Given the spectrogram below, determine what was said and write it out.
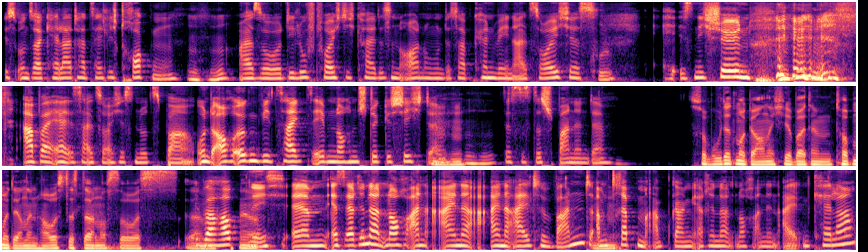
ist unser Keller tatsächlich trocken. Mhm. Also die Luftfeuchtigkeit ist in Ordnung und deshalb können wir ihn als solches cool er ist nicht schön, aber er ist als solches nutzbar. Und auch irgendwie zeigt es eben noch ein Stück Geschichte. Mhm. mhm. Das ist das Spannende. Das vermutet man gar nicht hier bei dem topmodernen Haus, dass da noch sowas. Ähm, Überhaupt ja. nicht. Ähm, es erinnert noch an eine, eine alte Wand. Mhm. Am Treppenabgang erinnert noch an den alten Keller.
